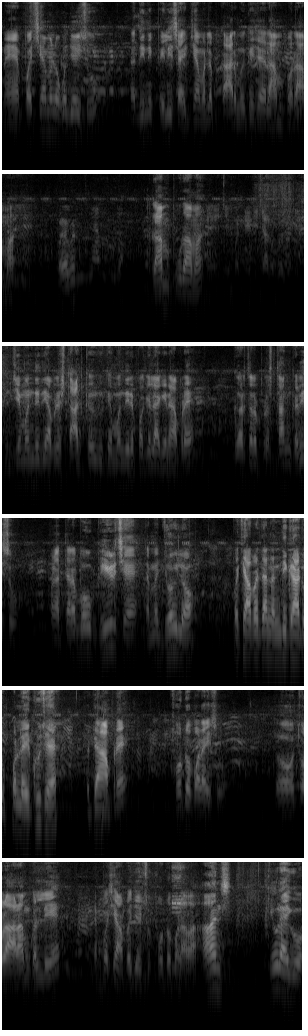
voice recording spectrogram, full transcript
ને પછી અમે લોકો જઈશું નદીની પેલી સાઈડ જ્યાં મતલબ કાર મૂકી છે રામપુરામાં. બરાબર? રામપુરામાં. જે મંદિરથી આપણે સ્ટાર્ટ કર્યું હતું, તે મંદિરે પગે લાગીને આપણે ઘર તરફ પ્રસ્થાન કરીશું. પણ અત્યારે બહુ ભીડ છે, તમે જોઈ લો. પછી આપણે ત્યાં નંદી ઘાટ ઉપર લખ્યું છે તો ત્યાં આપણે ફોટો પડાવીશું. તો થોડો આરામ કરી લઈએ અને પછી આપણે જઈશું ફોટો પડાવવા. અંશ કેવું લાગ્યું?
